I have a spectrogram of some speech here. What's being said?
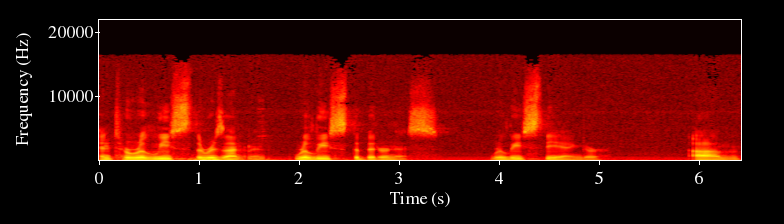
And to release the resentment, release the bitterness, release the anger. Um,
